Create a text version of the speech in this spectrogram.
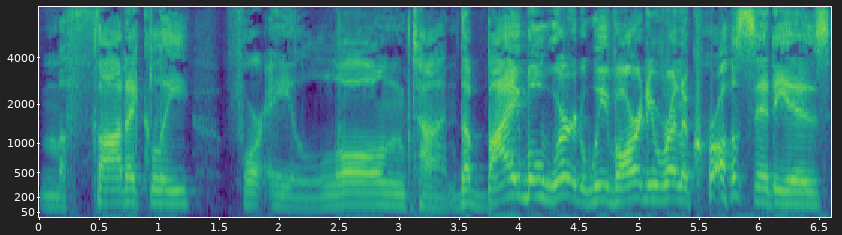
methodically, for a long time. The Bible word we've already run across it is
